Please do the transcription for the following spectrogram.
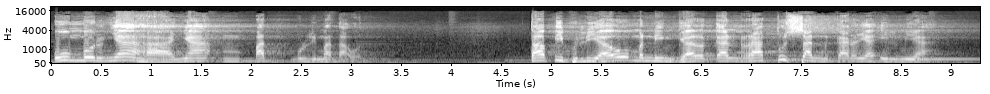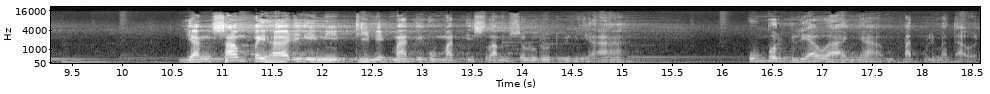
umurnya hanya 45 tahun tapi beliau meninggalkan ratusan karya ilmiah yang sampai hari ini dinikmati umat Islam seluruh dunia umur beliau hanya 45 tahun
